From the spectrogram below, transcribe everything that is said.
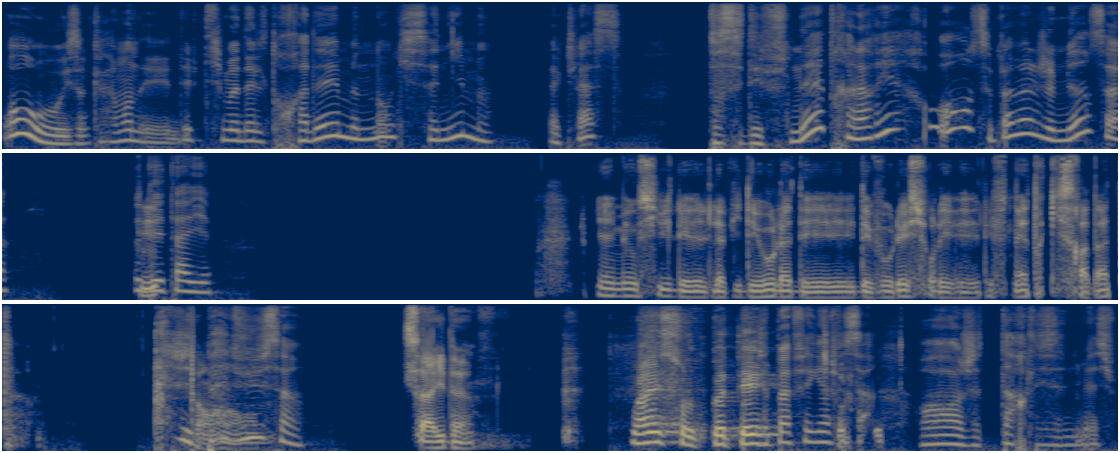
Oh, ils ont carrément des, petits modèles 3D maintenant qui s'animent. La classe. c'est des fenêtres à l'arrière? Oh, c'est pas mal, j'aime bien ça. Ce mm. détail. J'ai bien aimé aussi la vidéo là des, volets sur les, fenêtres qui se rabattent. Ah, j'ai pas vu ça. Side. Ouais, sur le côté. J'ai pas fait gaffe à ça. Oh, j'adore les animations.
